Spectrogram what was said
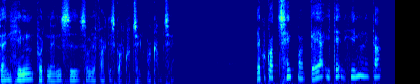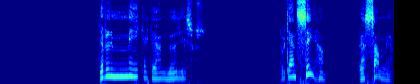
der er en himmel på den anden side, som jeg faktisk godt kunne tænke mig at komme til. Jeg kunne godt tænke mig at være i den himmel engang. Jeg vil mega gerne møde Jesus. Jeg vil gerne se ham. Være sammen med ham.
